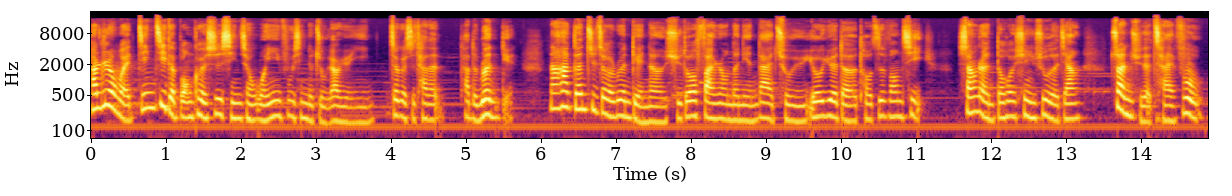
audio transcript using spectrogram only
他认为经济的崩溃是形成文艺复兴的主要原因，这个是他的他的论点。那他根据这个论点呢，许多繁荣的年代处于优越的投资风气，商人都会迅速的将赚取的财富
